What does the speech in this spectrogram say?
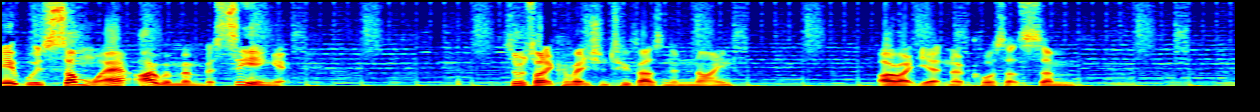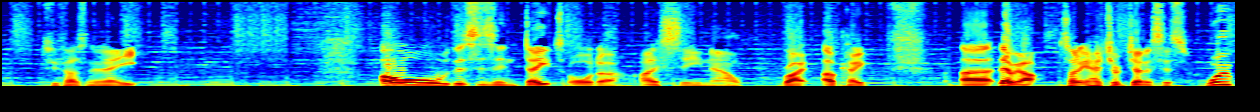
It was somewhere. I remember seeing it. Sonic Convention 2009. Alright, yeah, no, of course, that's um 2008. Oh, this is in date order. I see now. Right, okay. Uh, there we are. Sonic Hedgehog Genesis. Whoop!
